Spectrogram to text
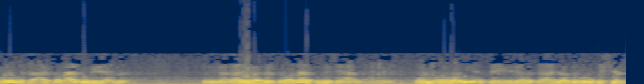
واليوم الثالث عشر لا يكون في زحمة. إذا خرج بعد الزوال لا يكون في زحام والرمي ينتهي في اليوم الثالث عشر بغروب الشمس.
